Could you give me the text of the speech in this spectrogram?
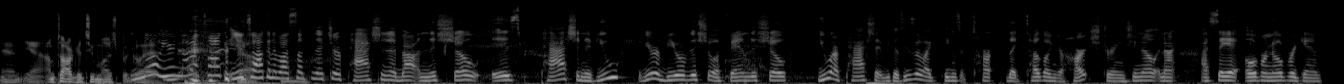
And yeah, I'm talking too much, but go no, ahead. you're not talking. You're Yeah. talking about something that you're passionate about, and this show is passion. If you if you're a viewer of this show, a fan of this show, you are passionate because these are like things that tar- like tug on your heartstrings, you know. And I I say it over and over again.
